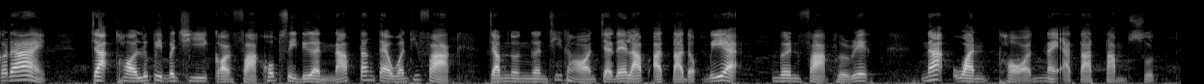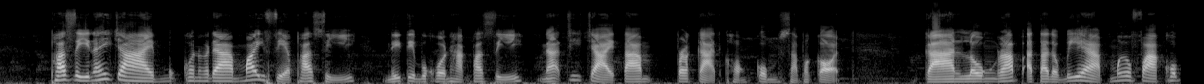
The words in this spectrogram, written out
ก็ได้ จะถอนหรือปิดบัญชีก่อนฝากครบ 4 เดือน นับตั้งแต่วันที่ฝากจำนวนเงินที่ถอนจะได้รับอัตราดอกเบี้ย เงินฝากเผื่อเรียก ณวันถอนในอัตราต่ำสุด ภาษีนที่จ่ายบุคคลธรรมดาไม่เสียภาษี นิติบุคคลหักภาษีณที่จ่ายตามประกาศของกรมสรรพากรการลงรับอัตราดอกเบี้ยเมื่อฝากครบ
